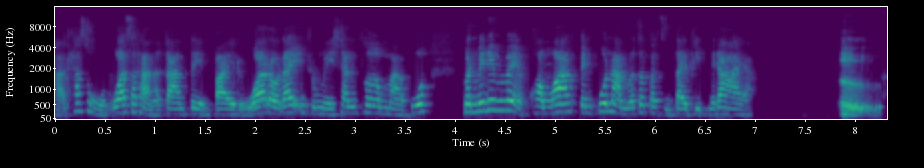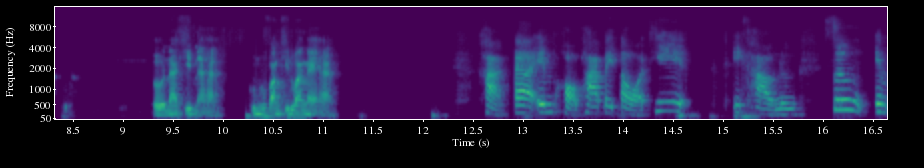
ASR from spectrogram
ค่ะ ถ้าสมมติว่าสถานการณ์เปลี่ยนไป หรือว่าเราได้อินโฟ a t ชันเพิ่มมาเพราะว่ามันไม่ได้หมายความว่าเป็นผู้นำแล้วจะตัดสินใจผิดไม่ได้อะ เออ เออ น่าคิดนะฮะ คุณผู้ฟังคิดว่าไงฮะ ค่ะเอ่อเอ็มขอพาไปต่อที่อีกข่าวหนึ่ง ซึ่งเอ็ม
